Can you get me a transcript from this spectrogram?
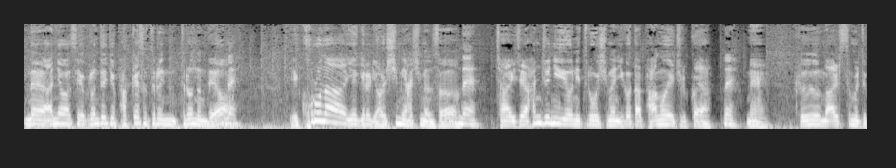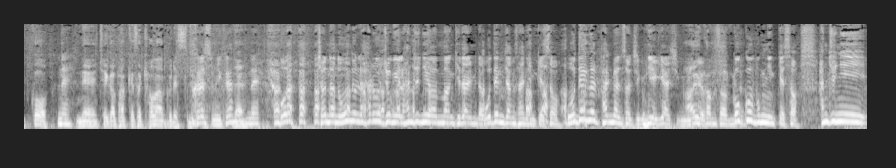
네, 안녕하세요. 그런데 지금 밖에서 들은, 들었는데요. 네. 이 코로나 얘기를 열심히 하시면서 네. 자 이제 한준희 의원이 들어오시면 이거 다 방어해 줄 거야. 네. 네. 그 말씀을 듣고 네, 네 제가 밖에서 경악을 했습니다. 그렇습니까? 네. 네. 어, 저는 오늘 하루 종일 한준희 의원만 기다립니다. 오뎅 장사님께서 오뎅을 팔면서 지금 얘기하시고. 아유, 감사합니다. 꼬꼬북님께서 한준희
